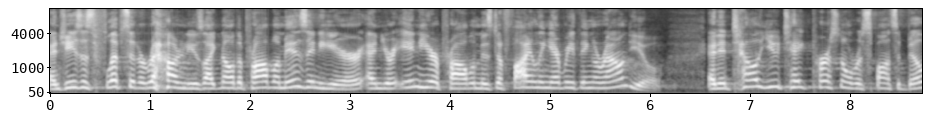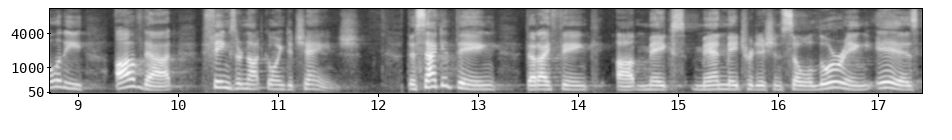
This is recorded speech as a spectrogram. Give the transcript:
And Jesus flips it around and he's like, no, the problem is in here, and your in here problem is defiling everything around you. And until you take personal responsibility of that, things are not going to change. The second thing that I think uh, makes man made tradition so alluring is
